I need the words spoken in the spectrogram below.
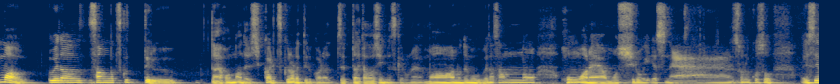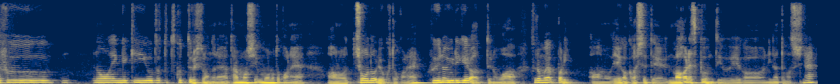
まあ上田さんが作ってる台本なんでしっかり作られてるから絶対正しいんですけどね。まああのでも上田さんの本はね面白いですね。それこそ SF の演劇をずっと作ってる人なんでねタイムマシンものとかねあの超能力とかね冬のユリ・ゲラーっていうのはそれもやっぱりあの映画化してて「マガレスプーン」っていう映画になってますしね。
